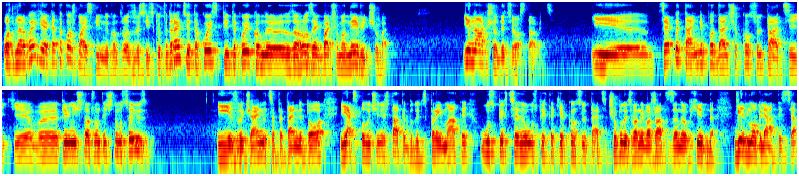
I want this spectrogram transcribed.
От Норвегія, яка також має спільний контроль з Російською Федерацією, такої такої е, загрози, як бачимо, не відчуває. Інакше до цього ставиться. І е, це питання подальших консультацій е, в Північно-Атлантичному Союзі. І, звичайно, це питання того, як Сполучені Штати будуть сприймати успіх чи не успіх таких консультацій. Чи будуть вони вважати за необхідне відмовлятися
